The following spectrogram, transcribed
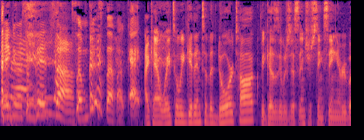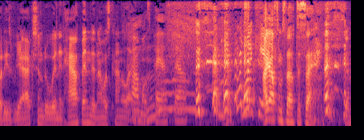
They're doing some good stuff. Some good stuff. Okay. I can't wait till we get into the door talk because it was just interesting seeing everybody's reaction to when it happened, and I was kind of like, I almost "Mm, passed out. I got some stuff to say. So,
